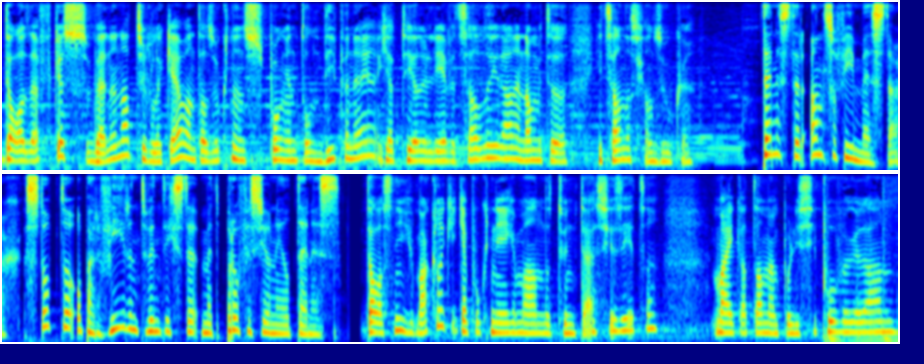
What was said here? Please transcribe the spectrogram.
Dat was even wennen natuurlijk, hè, want dat is ook een sprong in het ondiepen. Hè. Je hebt heel je leven hetzelfde gedaan en dan moet je iets anders gaan zoeken. Tennister Anne-Sophie Mesdag stopte op haar 24ste met professioneel tennis. Dat was niet gemakkelijk. Ik heb ook negen maanden toen thuis gezeten. Maar ik had dan mijn politieproeven gedaan.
